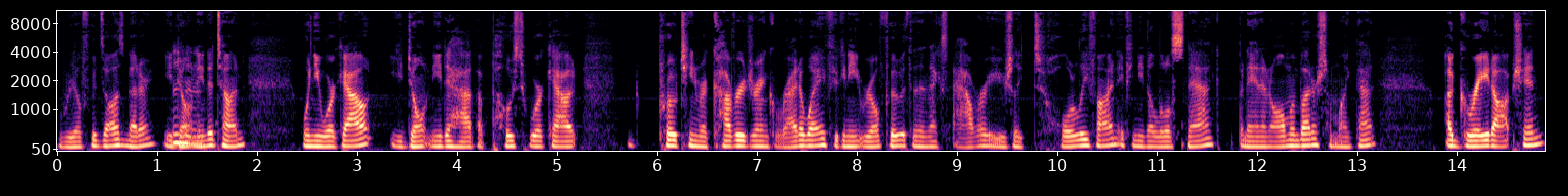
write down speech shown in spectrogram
Real food's always better. You don't need a ton. When you work out, you don't need to have a post-workout protein recovery drink right away. If you can eat real food within the next hour, you're usually totally fine. If you need a little snack, banana and almond butter, something like that, a great option.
